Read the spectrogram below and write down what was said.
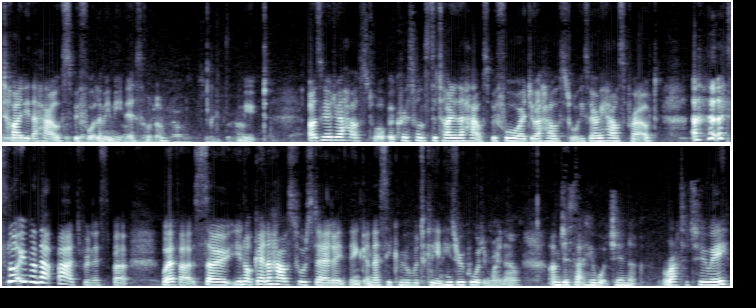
tidy the house before, let me mute this, hold on. Mute. I was going to do a house tour, but Chris wants to tidy the house before I do a house tour. He's very house proud. it's not even that bad, to be honest, but whatever. So you're not getting a house tour today, I don't think, unless he can be able to clean. He's recording right now. I'm just sat here watching Ratatouille.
